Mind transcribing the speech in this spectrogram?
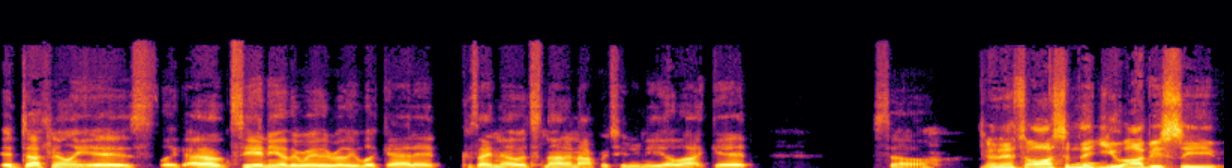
it definitely is like i don't see any other way to really look at it because i know it's not an opportunity a lot get so and that's awesome that you obviously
